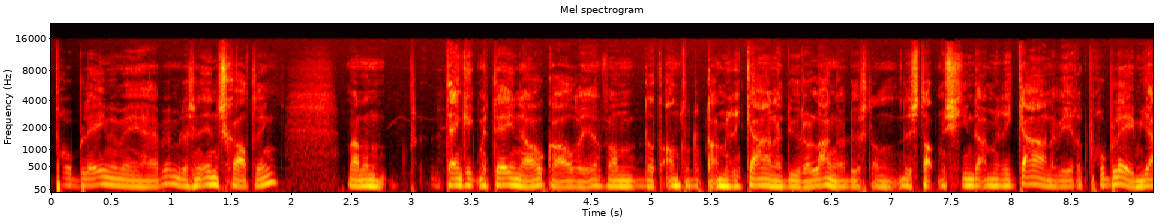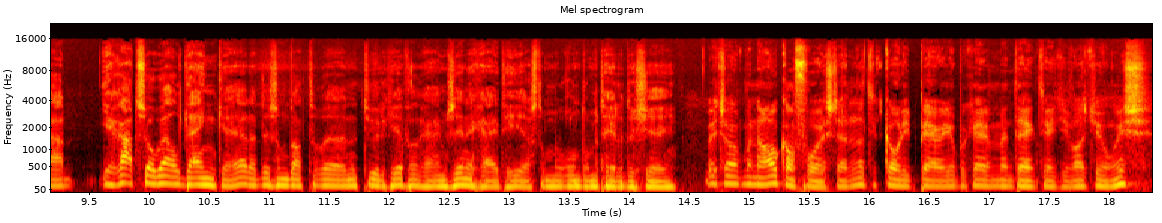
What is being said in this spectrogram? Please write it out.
problemen mee hebben. Maar dat is een inschatting. Maar dan denk ik meteen ook alweer van dat antwoord op de Amerikanen duurde langer. Dus dan is dat misschien de Amerikanen weer het probleem. Ja, je gaat zo wel denken. Hè? Dat is omdat er eh, natuurlijk heel veel geheimzinnigheid heerst om, rondom het hele dossier. Weet je wat ik me nou ook kan voorstellen? Dat die Cody Perry op een gegeven moment denkt, weet je wat jongens,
